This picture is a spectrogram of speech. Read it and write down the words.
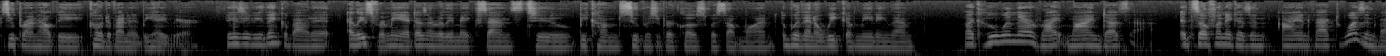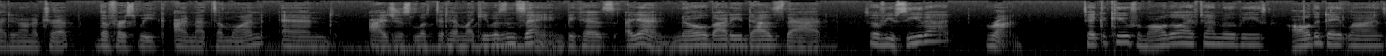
super unhealthy codependent behavior. Because if you think about it, at least for me, it doesn't really make sense to become super, super close with someone within a week of meeting them. Like, who in their right mind does that? It's so funny because I, in fact, was invited on a trip the first week I met someone, and I just looked at him like he was insane because, again, nobody does that. So if you see that, run. Take a cue from all the Lifetime movies, all the datelines,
